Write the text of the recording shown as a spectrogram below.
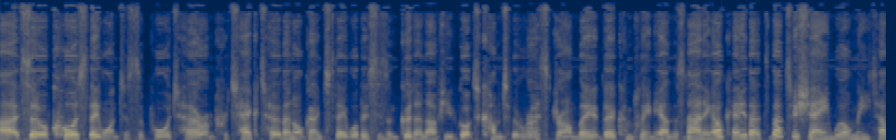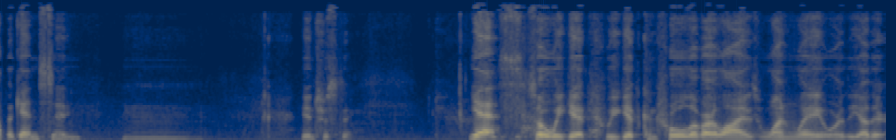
Uh, so of course they want to support her and protect her. They're not going to say, well, this isn't good enough. You've got to come to the restaurant. They, they're completely understanding. Okay, that's that's a shame. We'll meet up again soon. Mm. Interesting. Yes. So we get we get control of our lives one way or the other.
